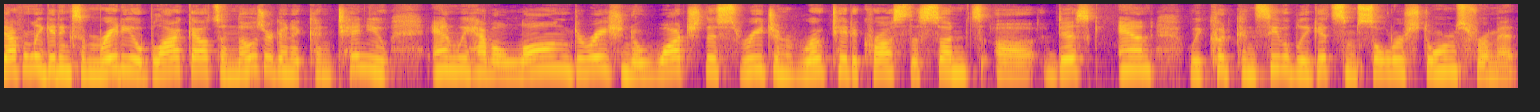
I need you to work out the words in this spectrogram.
definitely getting some radio blackouts and those are going to continue and we have a long duration to watch this region rotate across the sun's uh, disk and we could conceivably get some solar storms from it.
